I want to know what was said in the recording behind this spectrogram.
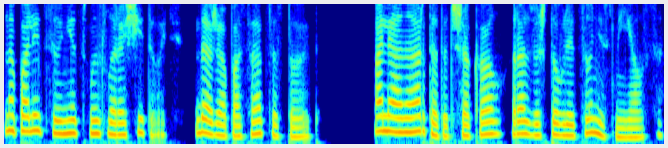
На полицию нет смысла рассчитывать, даже опасаться стоит. А Леонард, этот шакал, разве что в лицо не смеялся.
